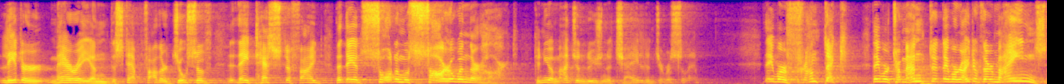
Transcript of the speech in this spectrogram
later Mary and the stepfather Joseph, they testified that they had sought him with sorrow in their heart. Can you imagine losing a child in Jerusalem? They were frantic. They were tormented. They were out of their minds.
